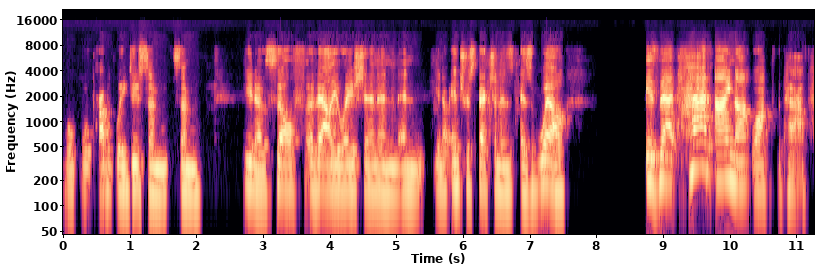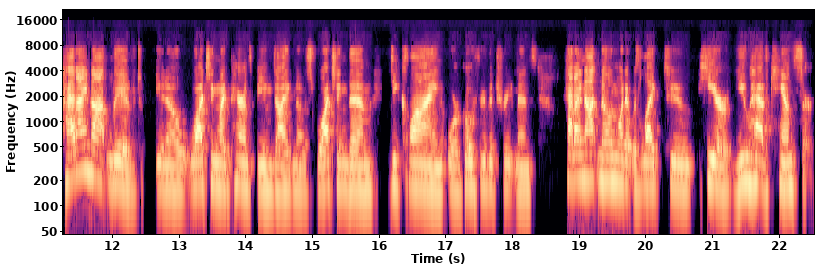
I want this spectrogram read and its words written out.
will, will probably do some some you know self evaluation and and you know introspection as as well is that had i not walked the path had i not lived you know watching my parents being diagnosed watching them decline or go through the treatments had i not known what it was like to hear you have cancer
